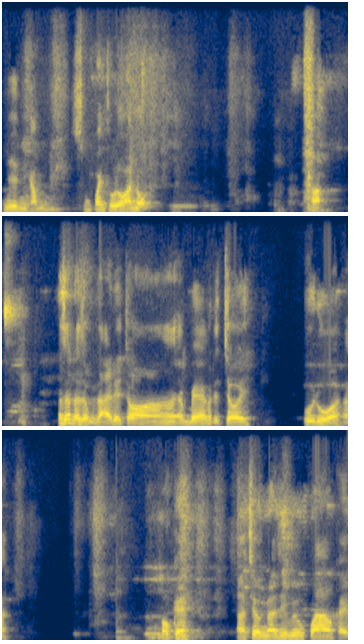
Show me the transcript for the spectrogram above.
nhìn ngắm xung quanh thủ đô Hà Nội. Đó. nó rất là rộng rãi để cho em bé có thể chơi, vui đùa. À. ok à, Trương đã review qua cái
